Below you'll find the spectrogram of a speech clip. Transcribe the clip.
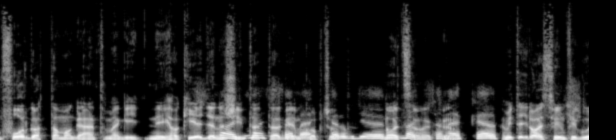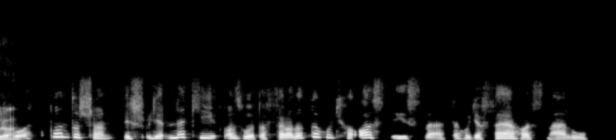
forgatta magát, meg így néha kiegyenesítette nagy, a game kapocsot. Ugye, nagy, nagy szemekkel. szemekkel. Mint egy rajzfilmfigura. Pontosan, és ugye neki az volt a feladata, hogyha azt észlelte, hogy a felhasználó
